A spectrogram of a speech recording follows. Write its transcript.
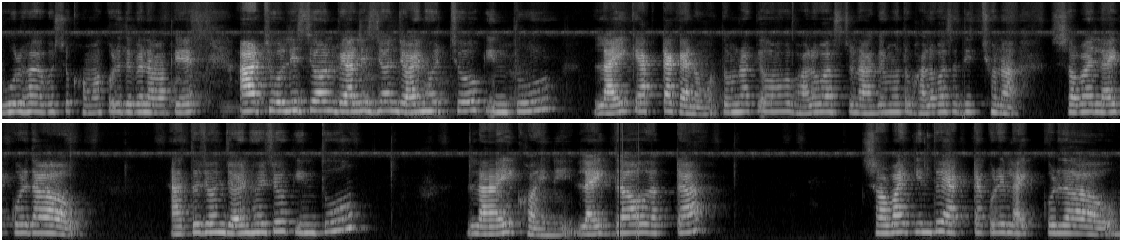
ভুল হয় অবশ্য ক্ষমা করে দেবেন আমাকে। আর চল্লিশ জন বিয়াল্লিশ জন জয়েন হচ্ছ কিন্তু লাইক একটা কেন? তোমরা কেউ আমাকে ভালোবাসছো না আগের মতো ভালোবাসা দিচ্ছ না। সবাই লাইক করে দাও। এতজন জয়েন হয়েছ কিন্তু লাইক হয়নি। লাইক দাও একটা। সবাই কিন্তু একটা করে লাইক করে দাও।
